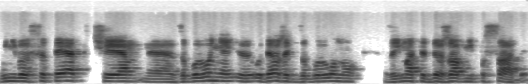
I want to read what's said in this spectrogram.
в університет чи е, заборонять е, одержать заборону займати державні посади.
